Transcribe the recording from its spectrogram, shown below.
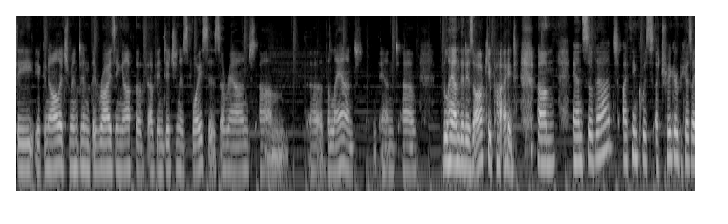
the acknowledgement and the rising up of, of indigenous voices around um, uh, the land and uh, the land that is occupied. Um, and so that I think was a trigger because I,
